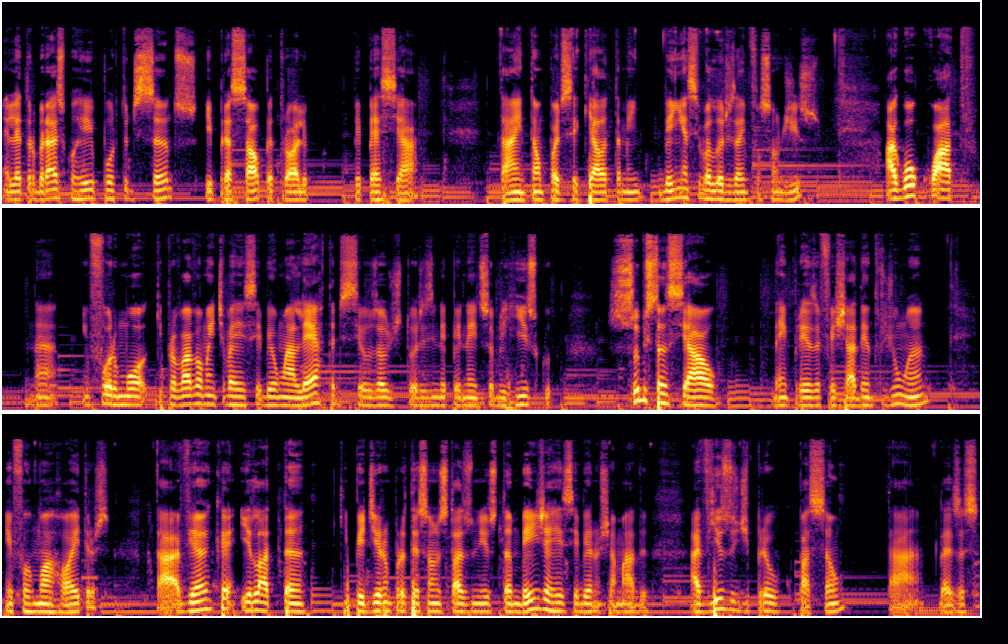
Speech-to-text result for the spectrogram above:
Eletrobras, Correio, Porto de Santos e Pré-Sal, Petróleo, PPSA. Tá? Então pode ser que ela também venha a se valorizar em função disso. A Gol 4 né, informou que provavelmente vai receber um alerta de seus auditores independentes sobre risco substancial da empresa fechar dentro de um ano, informou a Reuters. Tá? A Avianca e Latam, que pediram proteção nos Estados Unidos, também já receberam chamado aviso de preocupação tá? das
